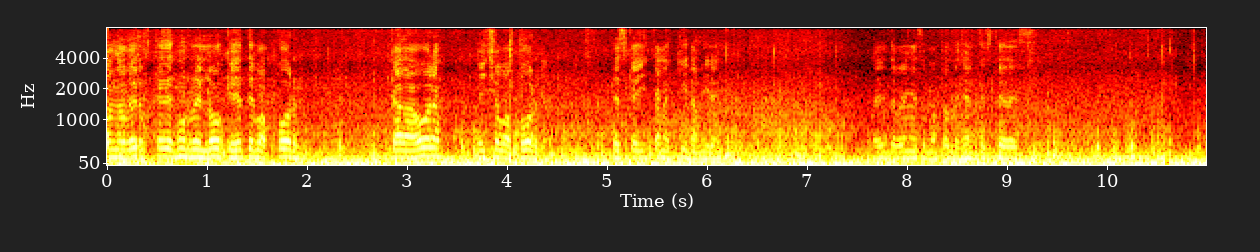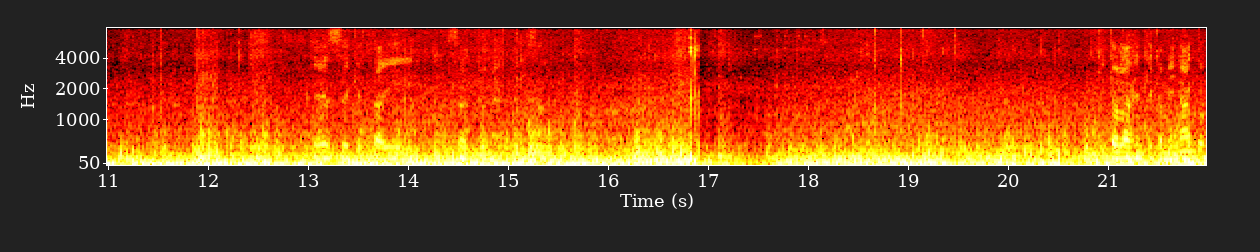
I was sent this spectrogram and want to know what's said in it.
Van a ver ustedes un reloj que es de vapor. Cada hora echa vapor. Es que ahí está en la esquina, miren. Ahí donde ven ese montón de gente ustedes. Ese que está ahí, exactamente. sí. Aquí toda la gente caminando.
